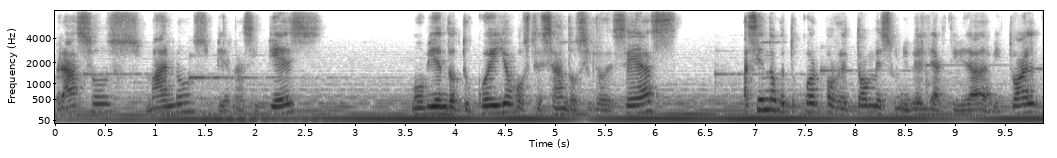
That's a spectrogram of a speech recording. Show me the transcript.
brazos, manos, piernas y pies, moviendo tu cuello, bostezando si lo deseas, haciendo que tu cuerpo retome su nivel de actividad habitual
